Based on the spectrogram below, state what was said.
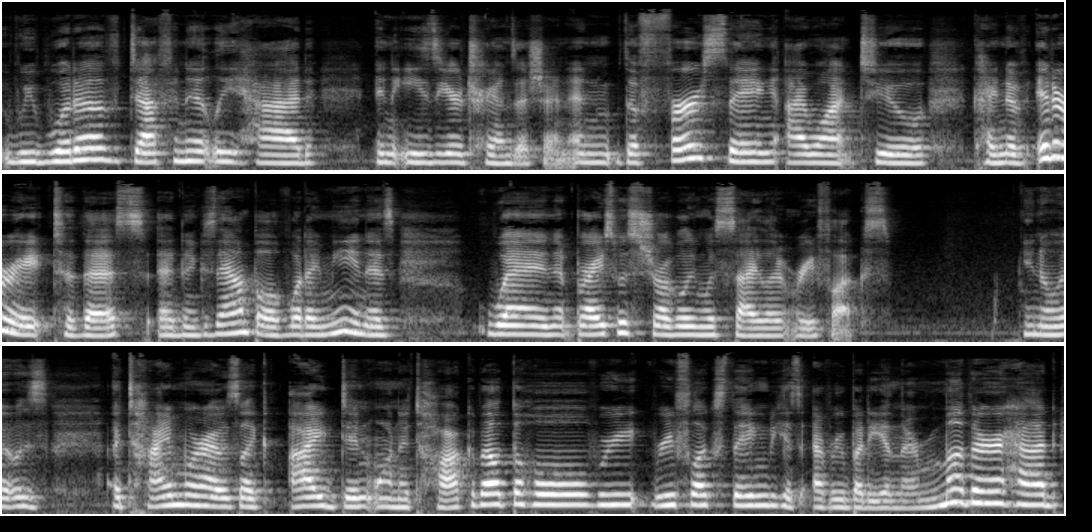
we would have definitely had an easier transition. And the first thing I want to kind of iterate to this, an example of what I mean is when Bryce was struggling with silent reflux. You know, it was a time where I was like, I didn't want to talk about the whole re- reflux thing because everybody and their mother had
